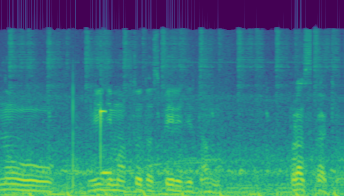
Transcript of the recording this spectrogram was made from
Ну, видимо, кто-то спереди там проскакивал.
